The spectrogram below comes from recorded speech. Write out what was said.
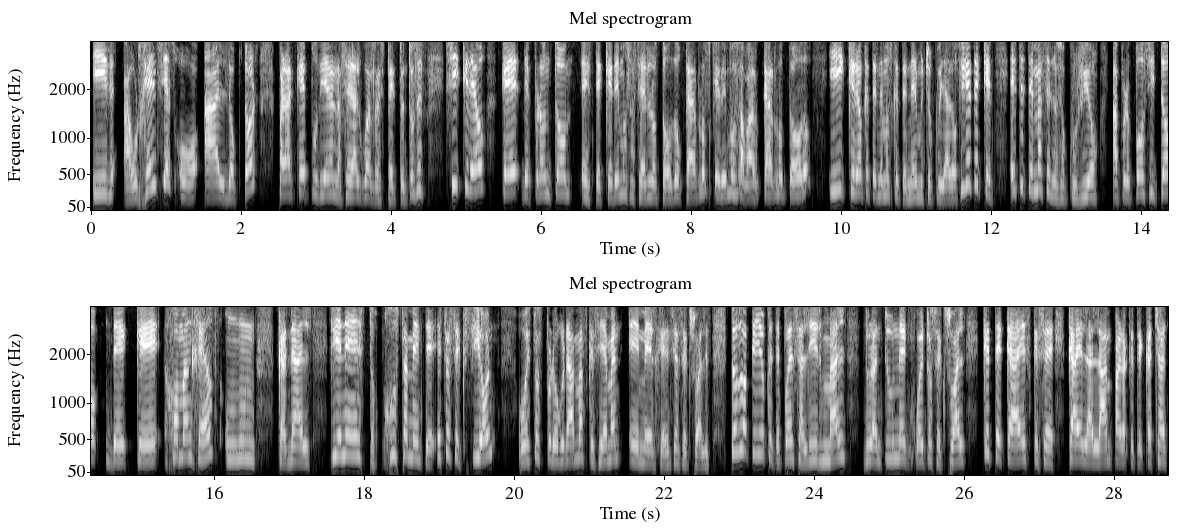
ir a urgencias o al doctor para que pudieran hacer algo al respecto. Entonces, sí creo que de pronto este, queremos hacerlo todo, Carlos, queremos abarcarlo todo y creo que tenemos que tener mucho cuidado. Fíjate que este tema se nos ocurrió a propósito de que Home Health, un canal, tiene esto, justamente esta sección o estos programas que se llaman emergencias sexuales. Todo aquello que te puede salir mal durante un encuentro sexual, que te caes, que se cae la lámpara, que te cachan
